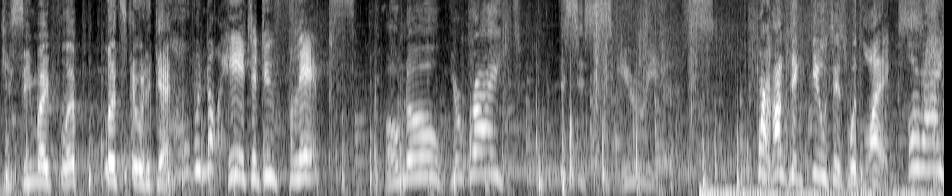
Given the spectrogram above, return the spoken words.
Did you see my flip? Let's do it again. Oh, we're not here to do flips. Oh no, you're right. This is serious. We're hunting fuses with legs. All right,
